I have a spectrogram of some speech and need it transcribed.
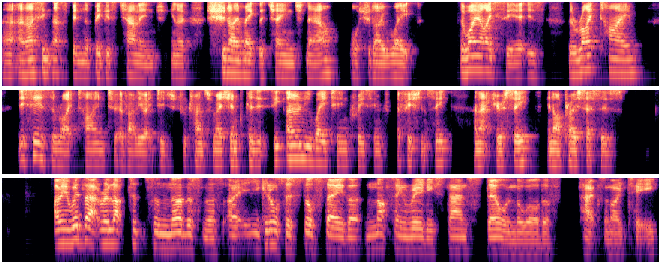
Uh, and I think that's been the biggest challenge. You know, should I make the change now or should I wait? The way I see it is the right time. This is the right time to evaluate digital transformation because it's the only way to increase efficiency and accuracy in our processes. I mean, with that reluctance and nervousness, I you could also still say that nothing really stands still in the world of tax and IT.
